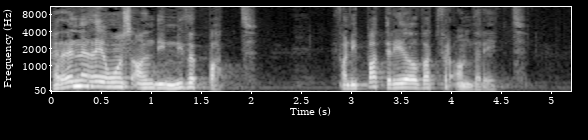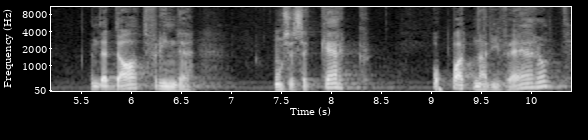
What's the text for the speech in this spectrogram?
Herinner hy ons aan die nuwe pad van die padreël wat verander het. Inderdaad vriende, ons is 'n kerk op pad na die wêreld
